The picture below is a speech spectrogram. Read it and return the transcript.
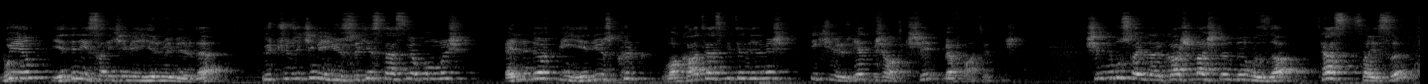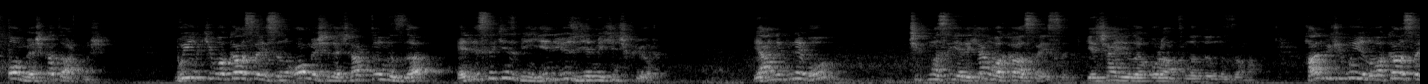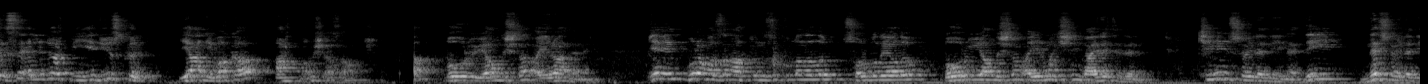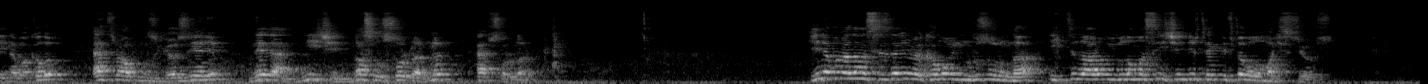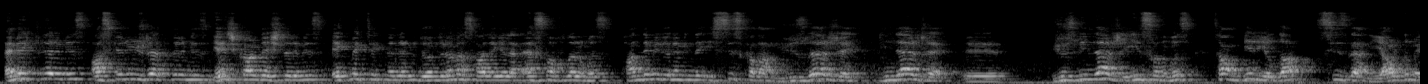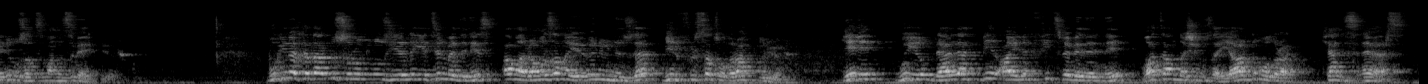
Bu yıl 7 Nisan 2021'de 302.108 test yapılmış, 54.740 vaka tespit edilmiş, 276 kişi vefat etmiş. Şimdi bu sayıları karşılaştırdığımızda test sayısı 15 kat artmış. Bu yılki vaka sayısını 15 ile çarptığımızda 58.722 çıkıyor. Yani bu ne bu? Çıkması gereken vaka sayısı. Geçen yıla orantıladığımız zaman. Halbuki bu yıl vaka sayısı 54.740. Yani vaka artmamış azalmış. Doğruyu yanlıştan ayıran demek. Gelin bu Ramazan aklımızı kullanalım, sorgulayalım, doğruyu yanlıştan ayırmak için gayret edelim. Kimin söylediğine değil, ne söylediğine bakalım, etrafımızı gözleyelim, neden, niçin, nasıl sorularını hep soralım. Yine buradan sizlerin ve kamuoyunun huzurunda iktidarı uygulaması için bir teklifte bulunmak istiyoruz. Emeklilerimiz, askeri ücretlerimiz, genç kardeşlerimiz, ekmek teknelerini döndüremez hale gelen esnaflarımız, pandemi döneminde işsiz kalan yüzlerce, binlerce, e, yüz binlerce insanımız tam bir yıldan sizden yardım eli uzatmanızı bekliyor. Bugüne kadar bu sorumluluğunuzu yerine getirmediniz ama Ramazan ayı önünüzde bir fırsat olarak duruyor. Gelin bu yıl devlet bir aylık fitre bedelini vatandaşımıza yardım olarak kendisine versin.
